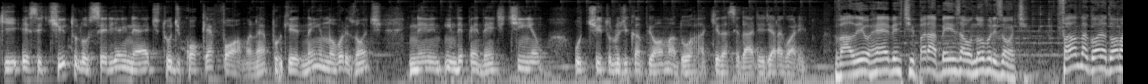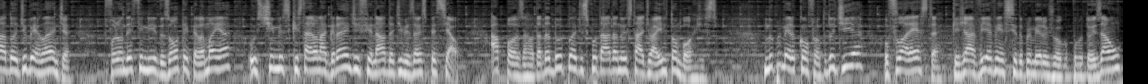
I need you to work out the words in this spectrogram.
que esse título seria inédito de qualquer forma, né? Porque nem Novo Horizonte nem Independente tinham o título de campeão amador aqui da cidade de Araguari. Valeu, Herbert, parabéns ao Novo Horizonte. Falando agora do Amador de Uberlândia, foram definidos ontem pela manhã os times que estarão na grande final da divisão especial, após a rodada dupla disputada no estádio Ayrton Borges. No primeiro confronto do dia, o Floresta, que já havia vencido o primeiro jogo por 2 a 1,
